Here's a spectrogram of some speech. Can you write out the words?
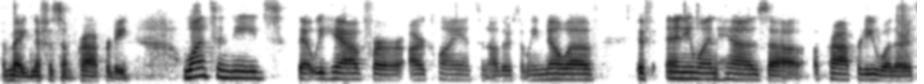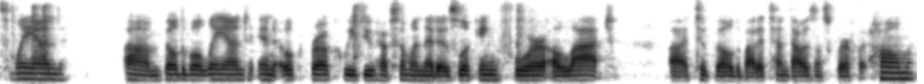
a magnificent property. Wants and needs that we have for our clients and others that we know of. If anyone has a, a property, whether it's land, um, buildable land in Oak Brook, we do have someone that is looking for a lot uh, to build about a 10,000 square foot home.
